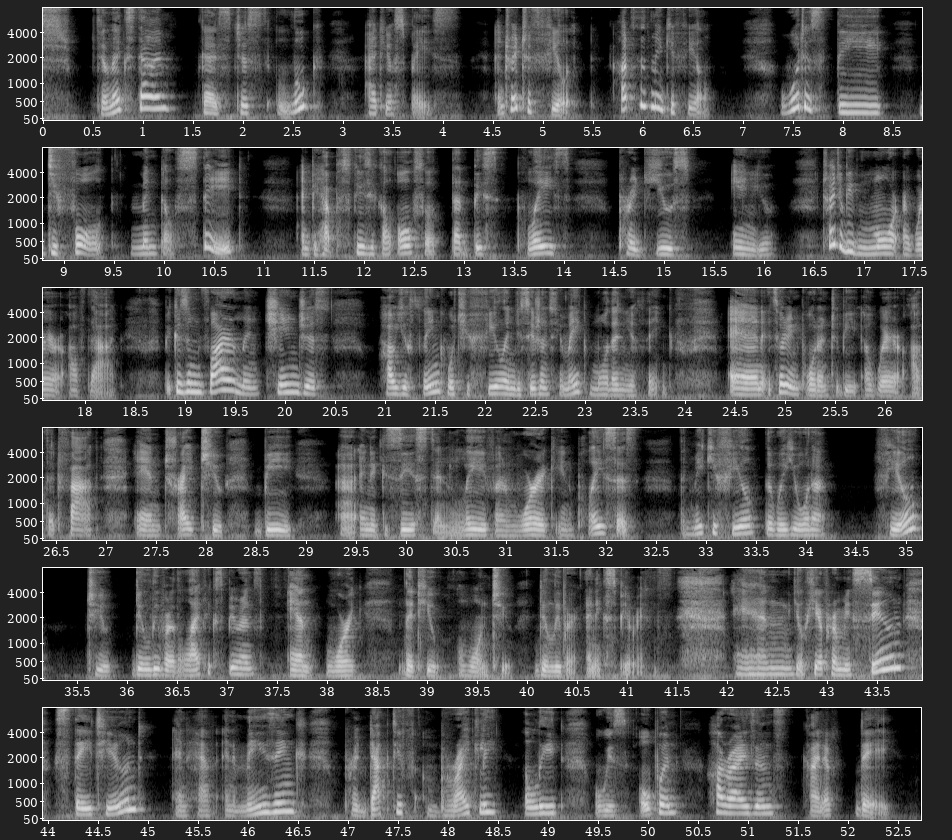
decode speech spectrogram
till next time, guys, just look at your space and try to feel it. How does it make you feel? What is the default mental state and perhaps physical also that this place produce in you? Try to be more aware of that because environment changes how you think, what you feel, and decisions you make more than you think. And it's very important to be aware of that fact and try to be uh, and exist and live and work in places that make you feel the way you want to feel to deliver the life experience and work that you want to deliver and experience. And you'll hear from me soon. Stay tuned and have an amazing, productive, brightly lit with open horizons kind of day.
